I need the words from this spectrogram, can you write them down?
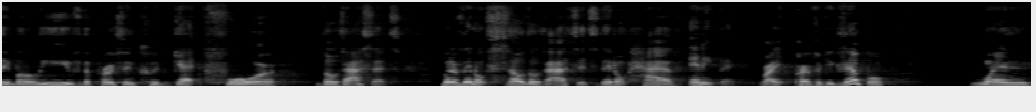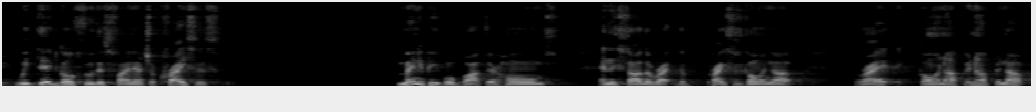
they believe the person could get for those assets. But if they don't sell those assets, they don't have anything, right? Perfect example when we did go through this financial crisis, many people bought their homes and they saw the right, the prices going up, right? Going up and up and up,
